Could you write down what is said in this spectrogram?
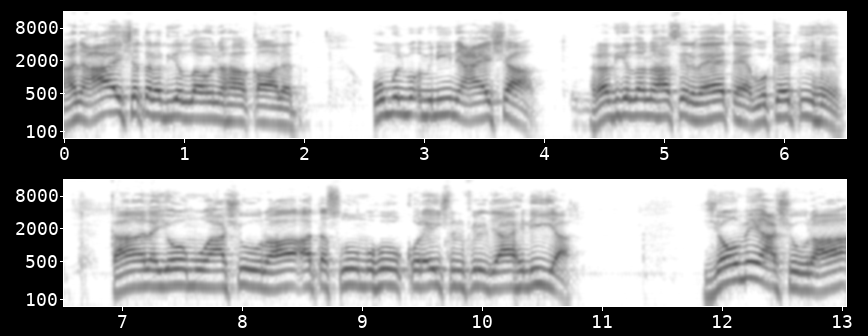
ان عائشہ رضی اللہ عنہ قالت ام المؤمنین عائشہ رضی اللہ عنہ سے روایت ہے وہ کہتی ہیں کان یوم عاشورا تصومہ قریش فی الجاہلیہ۔ یوم عاشورہ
